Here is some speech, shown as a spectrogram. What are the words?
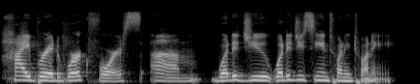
hybrid workforce um, what did you what did you see in 2020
